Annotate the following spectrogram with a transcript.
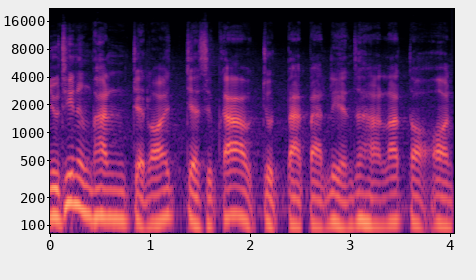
อยู่ที่ 1,779.88 เหรียญสหรัฐต่อออน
